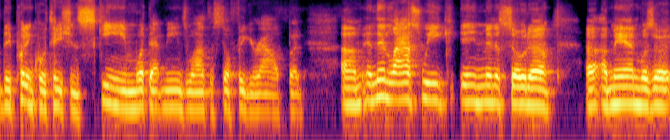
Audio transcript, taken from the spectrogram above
they put in quotation scheme. What that means, we'll have to still figure out. But um, and then last week in Minnesota, uh, a man was uh,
